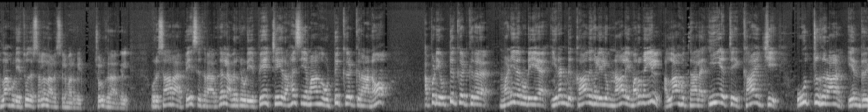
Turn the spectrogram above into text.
அல்லாஹுடைய தூதர் செல்லலாலே செல்லம் அவர்கள் சொல்கிறார்கள் ஒரு சாரார் பேசுகிறார்கள் அவர்களுடைய பேச்சை ரகசியமாக ஒட்டு கேட்கிறானோ அப்படி ஒட்டு கேட்கிற மனிதனுடைய இரண்டு காதுகளிலும் நாளை மறுமையில் அல்லாஹு தால ஈயத்தை காய்ச்சி ஊற்றுகிறான் என்று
